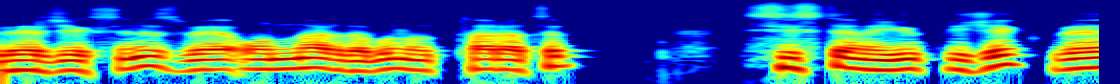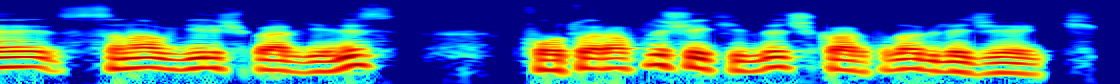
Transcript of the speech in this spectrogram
vereceksiniz ve onlar da bunu taratıp sisteme yükleyecek ve sınav giriş belgeniz fotoğraflı şekilde çıkartılabilecek.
